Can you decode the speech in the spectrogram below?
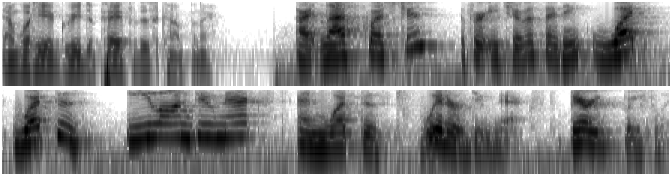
and what he agreed to pay for this company. All right, last question for each of us. I think what what does Elon do next, and what does Twitter do next? Very briefly.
